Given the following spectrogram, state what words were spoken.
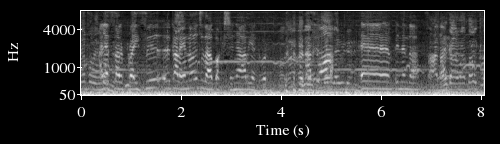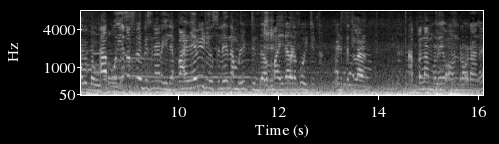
ഞാൻ പറയാം അല്ല സർപ്രൈസ് കളയണമെന്ന് വെച്ചതാ പക്ഷെ ഞാൻ അറിയാണ്ട് പറഞ്ഞു. അപ്പൊ പിന്നെന്താ? ആ പുതിയ സബ്സ്ക്രൈബേഴ്സിന് അറിയില്ല. പഴയ വീഡിയോസിൽ നമ്മൾ ഇട്ടുണ്ട് അമ്മായിര് അവിടെ പോയിട്ട് എടുത്തിട്ടുള്ളതാണ്. അപ്പൊ നമ്മൾ ഓൺ റോഡാണ്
